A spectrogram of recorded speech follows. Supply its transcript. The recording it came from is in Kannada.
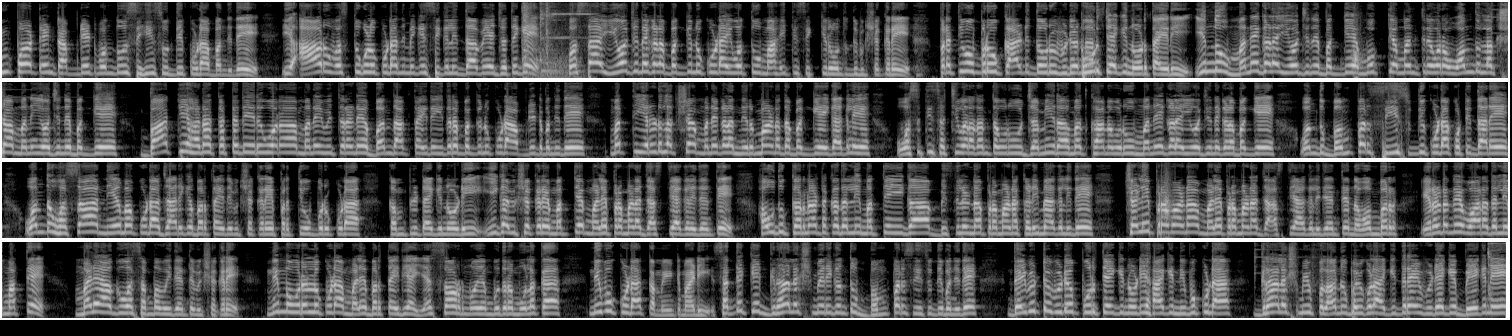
ಇಂಪಾರ್ಟೆಂಟ್ ಅಪ್ಡೇಟ್ ಒಂದು ಸಿಹಿ ಸುದ್ದಿ ಕೂಡ ಬಂದಿದೆ. ಈ ಆರು ವಸ್ತುಗಳು ಕೂಡ ನಿಮಗೆ ಸಿಗಲಿದ್ದಾವೆ. ಜೊತೆಗೆ ಹೊಸ ಯೋಜನೆಗಳ ಬಗ್ಗೆನೂ ಕೂಡ ಇವತ್ತು ಮಾಹಿತಿ ಸಿಕ್ಕಿರುವಂತದ್ದು ವೀಕ್ಷಕರೇ. ಪ್ರತಿಯೊಬ್ಬರು ಕಾರ್ಡ್ ಇದ್ದವರು ವಿಡಿಯೋ ಪೂರ್ತಿಯಾಗಿ ನೋಡ್ತಾ ಇರಿ. ಇನ್ನು ಮನೆಗಳ ಯೋಜನೆ ಬಗ್ಗೆ ಮುಖ್ಯಮಂತ್ರಿಯವರ ಒಂದು ಲಕ್ಷ ಮನೆ ಯೋಜನೆ ಬಗ್ಗೆ ಬಾಕಿ ಹಣ ಕಟ್ಟದೇ ಇರುವವರ ಮನೆ ವಿತರಣೆ ಬಂದ್ ಆಗ್ತಾ ಇದೆ. ಇದರ ಬಗ್ಗೆನೂ ಕೂಡ ಅಪ್ಡೇಟ್ ಬಂದಿದೆ. ಮತ್ತೆ ಎರಡು ಲಕ್ಷ ಮನೆಗಳ ನಿರ್ಮಾಣದ ಬಗ್ಗೆ ಈಗಾಗಲೇ ವಸತಿ ಸಚಿವರಾದಂತವರು ಜಮೀರ್ ಅಹಮದ್ ಖಾನ್ ಅವರು ಮನೆಗಳ ಯೋಜನೆಗಳ ಬಗ್ಗೆ ಒಂದು ಬಂಪರ್ ಸಿಹಿ ಸುದ್ದಿ ಕೂಡ ಕೊಟ್ಟಿದ್ದಾರೆ. ಒಂದು ಹೊಸ ನಿಯಮ ಕೂಡ ಜಾರಿಗೆ ಬರ್ತಾ ಇದೆ ವೀಕ್ಷಕರೇ. ಪ್ರತಿಯೊಬ್ಬರು ಕೂಡ ಕಂಪ್ಲೀಟ್ ಆಗಿ ನೋಡಿ. ಈಗ ವೀಕ್ಷಕರೇ, ಮತ್ತೆ ಮಳೆ ಪ್ರಮಾಣ ಜಾಸ್ತಿ ಆಗಲಿದೆ ಅಂತೆ ಹೌದು, ಕರ್ನಾಟಕದಲ್ಲಿ ಮತ್ತೆ ಈಗ ಬಿಸಿಲಿನ ಪ್ರಮಾಣ ಕಡಿಮೆ ಆಗಲಿದೆ. ಚಳಿ ಪ್ರಮಾಣ, ಮಳೆ ಪ್ರಮಾಣ ಜಾಸ್ತಿ ಆಗಲಿದೆ ಅಂತೆ ನವೆಂಬರ್ ಎರಡನೇ ವಾರದಲ್ಲಿ ಮತ್ತೆ ಮಳೆ ಆಗುವ ಸಂಭವ ಇದೆ ಅಂತ ವೀಕ್ಷಕರೇ. ನಿಮ್ಮ ಊರಲ್ಲೂ ಕೂಡ ಮಳೆ ಬರ್ತಾ ಇದೆಯಾ? ಎಸ್ ಆರ್ ನೋ ಎಂಬುದರ ಮೂಲಕ ನೀವು ಕೂಡ ಕಮೆಂಟ್ ಮಾಡಿ. ಸದ್ಯಕ್ಕೆ ಗೃಹಲಕ್ಷ್ಮಿಯರಿಗಂತೂ ಬಂಪರ್ ಸಿಹಿ ಸುದ್ದಿ ಬಂದಿದೆ. ದಯವಿಟ್ಟು ವಿಡಿಯೋ ಪೂರ್ತಿಯಾಗಿ ನೋಡಿ. ಹಾಗೆ ನೀವು ಕೂಡ ಗೃಹಲಕ್ಷ್ಮಿ ಫಲಾನುಭವಿಗಳು ಆಗಿದ್ರೆ ವಿಡಿಯೋಗೆ ಬೇಗನೆ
